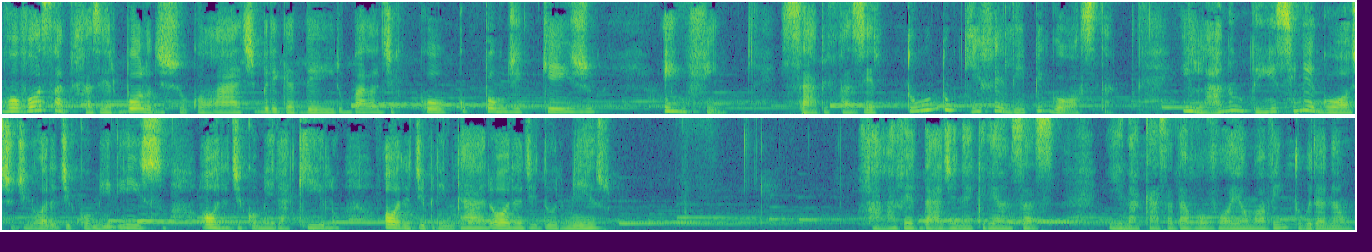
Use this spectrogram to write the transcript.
Vovó sabe fazer bolo de chocolate, brigadeiro, bala de coco, pão de queijo, enfim, sabe fazer tudo o que Felipe gosta. E lá não tem esse negócio de hora de comer isso, hora de comer aquilo, hora de brincar, hora de dormir. Fala a verdade, né, crianças? Ir na casa da vovó é uma aventura, não?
